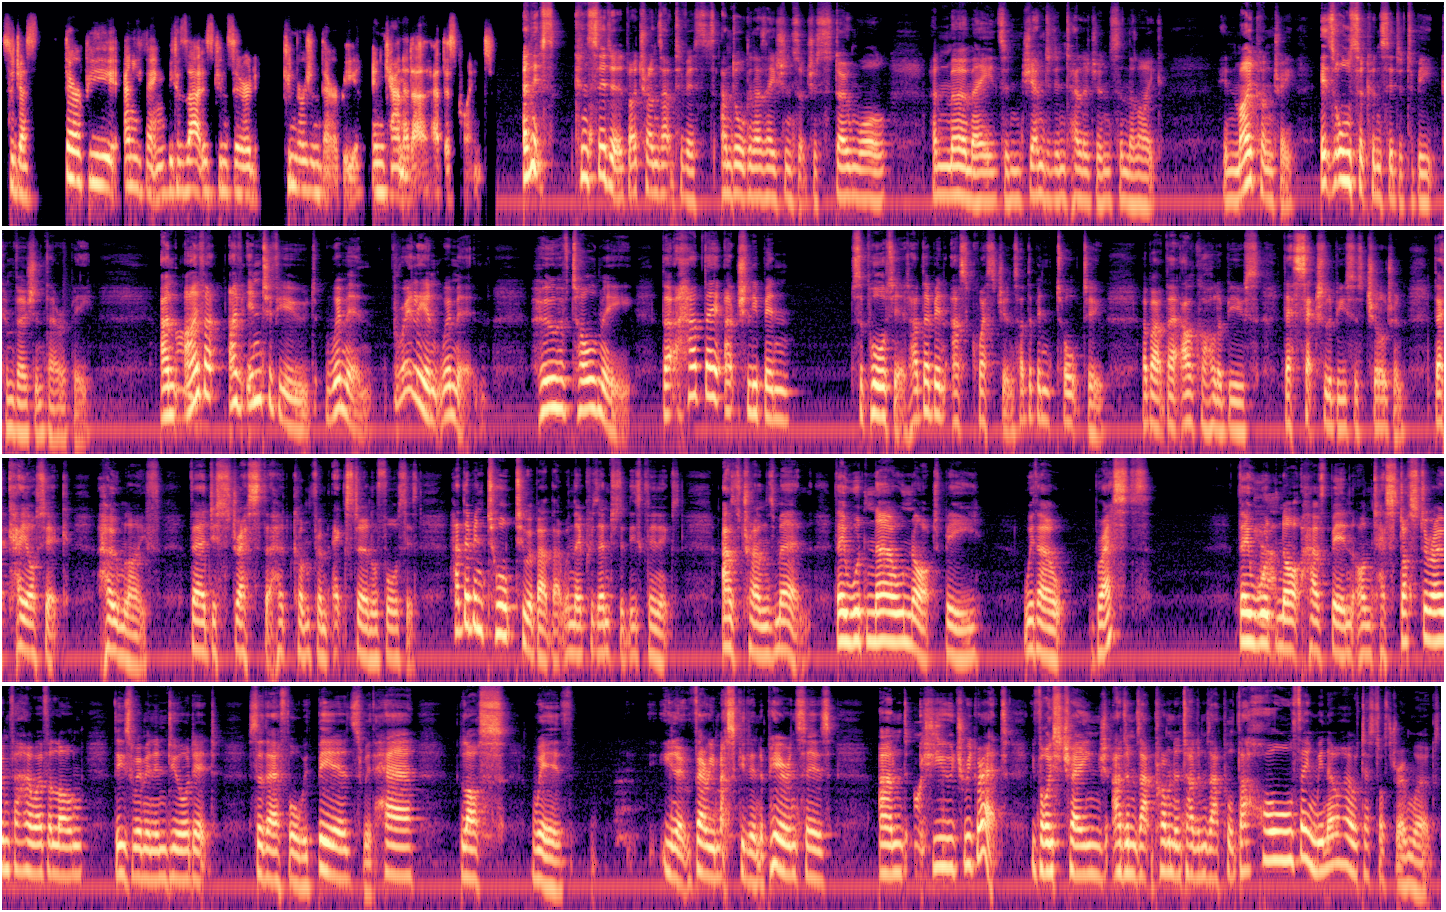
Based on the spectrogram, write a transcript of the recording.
suggest therapy, anything, because that is considered conversion therapy in Canada at this point. And it's considered by trans activists and organisations such as Stonewall and Mermaids and Gendered Intelligence and the like. In my country, it's also considered to be conversion therapy. And oh. I've I've interviewed women, brilliant women, who have told me that had they actually been supported, had they been asked questions, had they been talked to about their alcohol abuse, their sexual abuse as children, their chaotic home life, their distress that had come from external forces, had they been talked to about that when they presented at these clinics as trans men, they would now not be without breasts. They yeah. would not have been on testosterone for however long these women endured it. So, therefore, with beards, with hair loss, with, you know, very masculine appearances, and huge regret. Voice change, Adam's prominent Adam's apple, the whole thing. We know how testosterone works,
